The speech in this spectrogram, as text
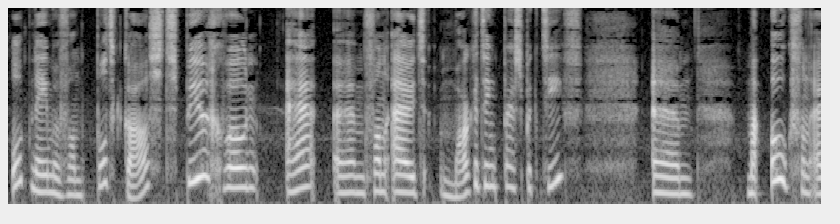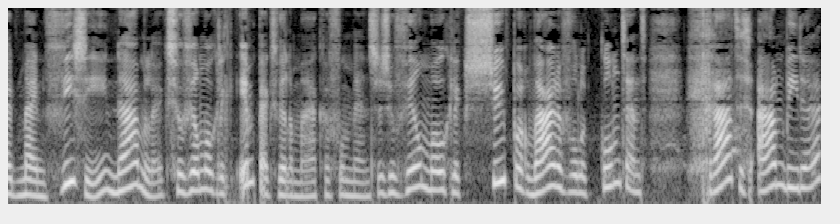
opnemen van podcasts puur gewoon hè, um, vanuit marketingperspectief, um, maar ook vanuit mijn visie, namelijk zoveel mogelijk impact willen maken voor mensen, zoveel mogelijk super waardevolle content gratis aanbieden,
